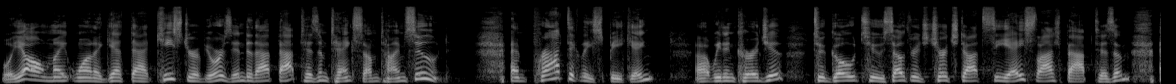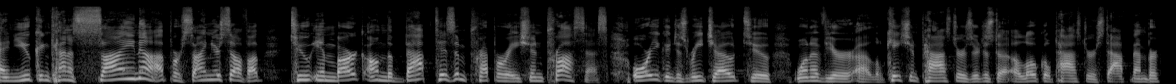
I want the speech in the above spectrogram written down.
well, y'all might want to get that keister of yours into that baptism tank sometime soon. And practically speaking, uh, we'd encourage you to go to southridgechurch.ca slash baptism and you can kind of sign up or sign yourself up to embark on the baptism preparation process. Or you can just reach out to one of your uh, location pastors or just a, a local pastor or staff member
